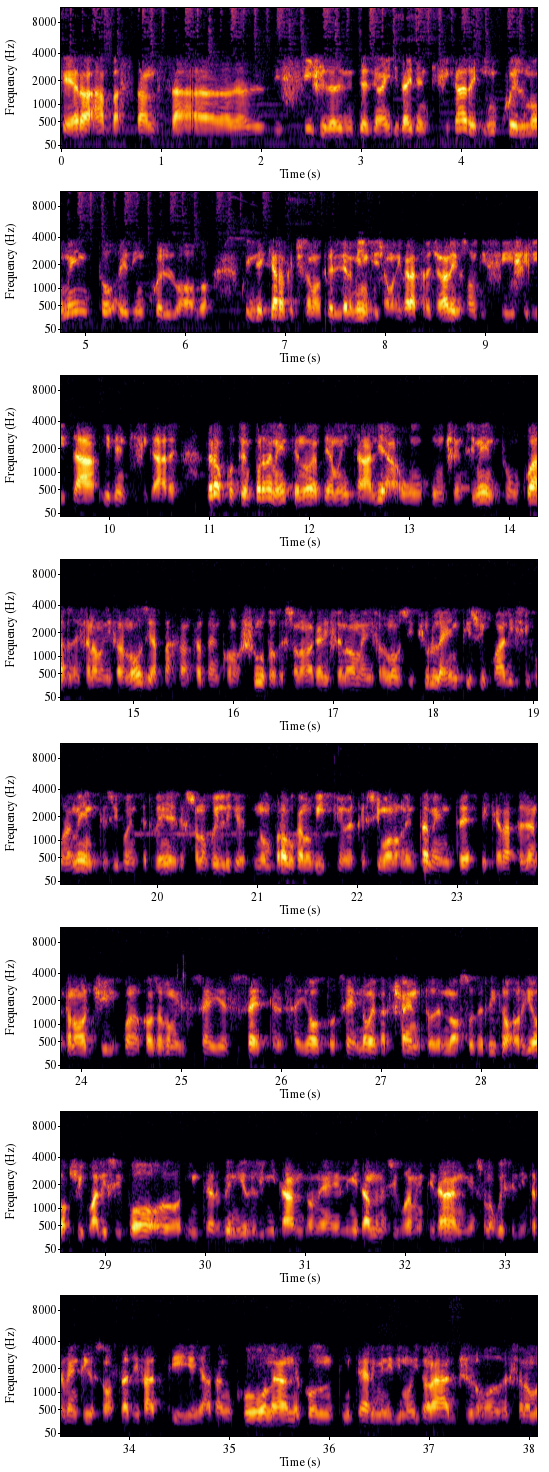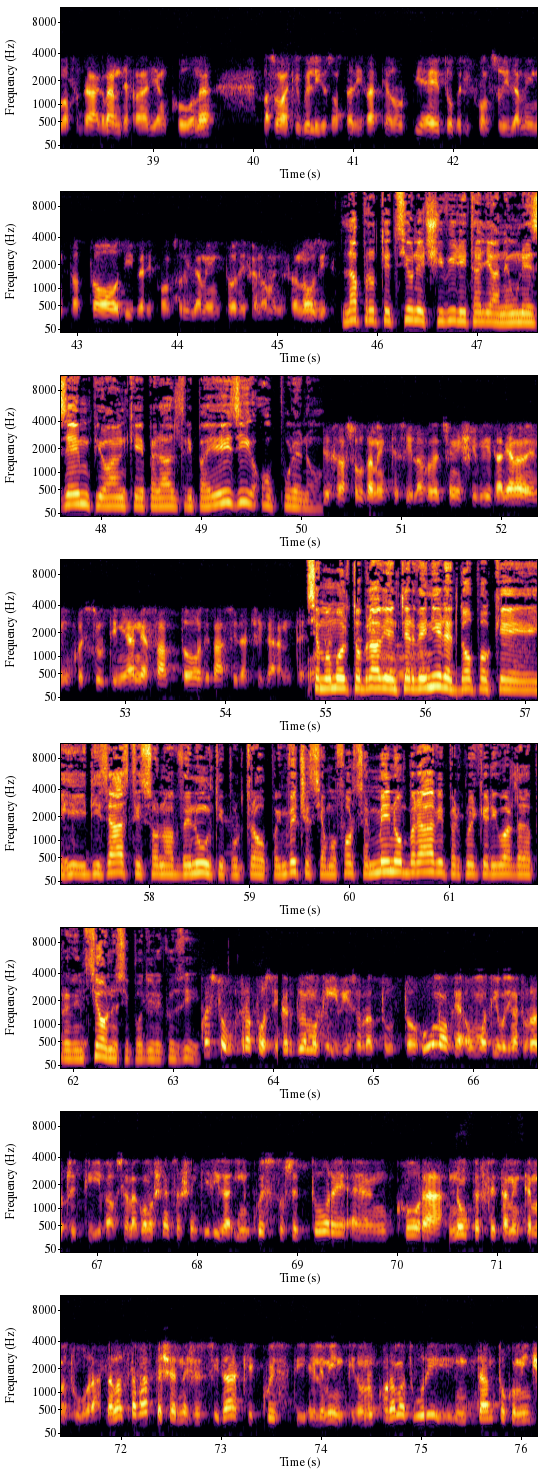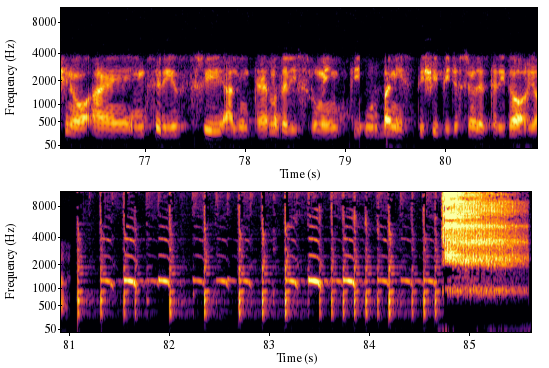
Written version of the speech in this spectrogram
che era abbastanza uh, difficile da, da, identificare in quel momento ed in quel luogo. Quindi è chiaro che ci sono degli elementi diciamo, di carattere generale che sono difficili da identificare, però contemporaneamente noi abbiamo in Italia un, un censimento, un quadro dei fenomeni franosi abbastanza ben conosciuto, che sono magari fenomeni franosi più lenti, sui quali sicuramente si può intervenire, che sono quelli che non provocano vittime perché si muovono lentamente e che rappresentano oggi qualcosa come il 6,7, il 6,8, il 6,9% del nostro territorio, sui quali si può uh, intervenire limitandone, limitandone, sicuramente i danni. Sono questi gli interventi che sono stati fatti ad Ancona con, in termini di monitoraggio del fenomeno della grande frana di Ancona ma sono anche quelli che sono stati fatti all'Orvieto per il consolidamento a Todi, per il consolidamento dei fenomeni franosi. La protezione civile italiana è un esempio anche per altri paesi oppure no? Assolutamente sì, la protezione civile italiana in questi ultimi anni ha fatto dei passi da gigante. Siamo molto bravi a intervenire dopo che i disastri sono avvenuti purtroppo, invece siamo forse meno bravi per quel che riguarda la prevenzione, si può dire così? Questo purtroppo sì, per due motivi soprattutto. Uno che è un motivo di natura oggettiva, ossia la conoscenza scientifica in questo settore è ancora non perfettamente matura. Dall'altra parte c'è necessità che questi elementi non ancora maturi intanto comincino a inserirsi all'interno degli strumenti urbanistici di gestione del territorio.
